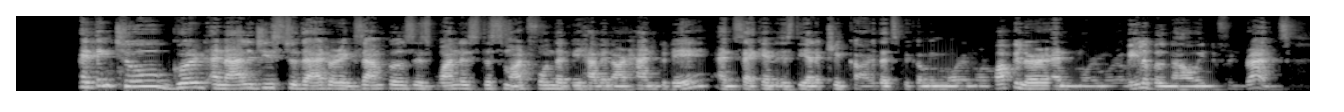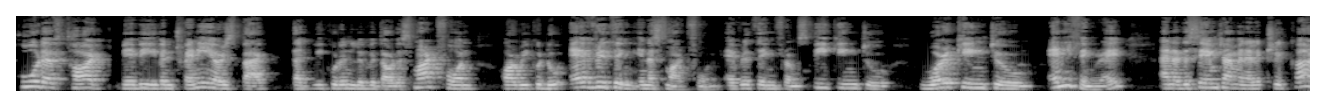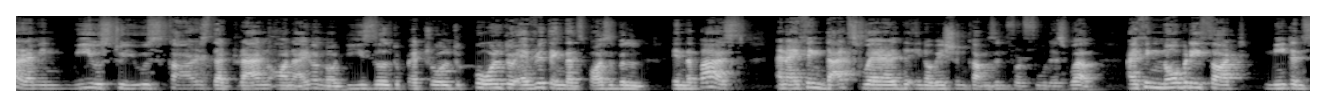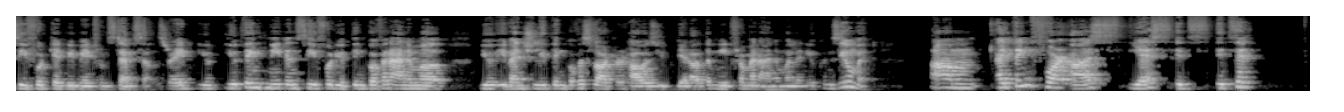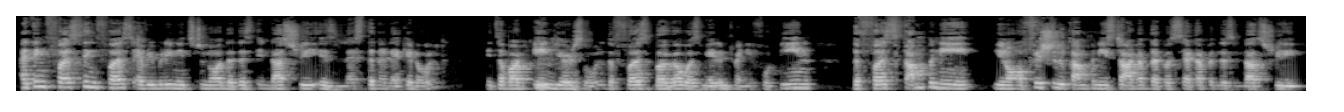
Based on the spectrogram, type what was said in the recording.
I think two good analogies to that or examples is one is the smartphone that we have in our hand today, and second is the electric car that's becoming more and more popular and more and more available now in different brands. Who would have thought maybe even 20 years back that we couldn't live without a smartphone or we could do everything in a smartphone, everything from speaking to working to anything, right? And at the same time, an electric car. I mean, we used to use cars that ran on, I don't know, diesel to petrol to coal to everything that's possible in the past. And I think that's where the innovation comes in for food as well. I think nobody thought meat and seafood can be made from stem cells, right? You, you think meat and seafood, you think of an animal, you eventually think of a slaughterhouse, you get out the meat from an animal and you consume it. Um, I think for us, yes, it's it's an. I think first thing first, everybody needs to know that this industry is less than a decade old. It's about eight mm. years old. The first burger was made in 2014. The first company, you know, official company startup that was set up in this industry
